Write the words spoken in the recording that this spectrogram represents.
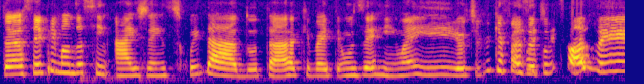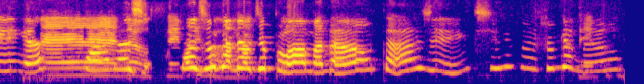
Então, eu sempre mando assim, ai, gente, cuidado, tá? Que vai ter uns errinhos aí. Eu tive que fazer tudo sozinha. É, não, não, não julga meu diploma, não, tá, gente? Não julga, não.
